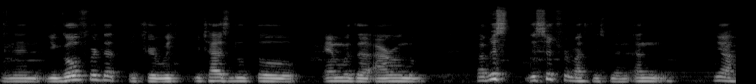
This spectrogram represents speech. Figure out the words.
And then you go for that picture which which has the little M with the arrow on the uh, just just search for Matthew Smith and yeah,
